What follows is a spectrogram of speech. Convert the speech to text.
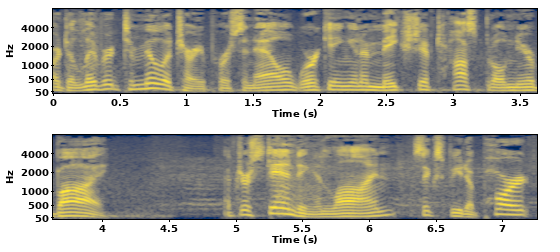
are delivered to military personnel working in a makeshift hospital nearby. After standing in line, six feet apart,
